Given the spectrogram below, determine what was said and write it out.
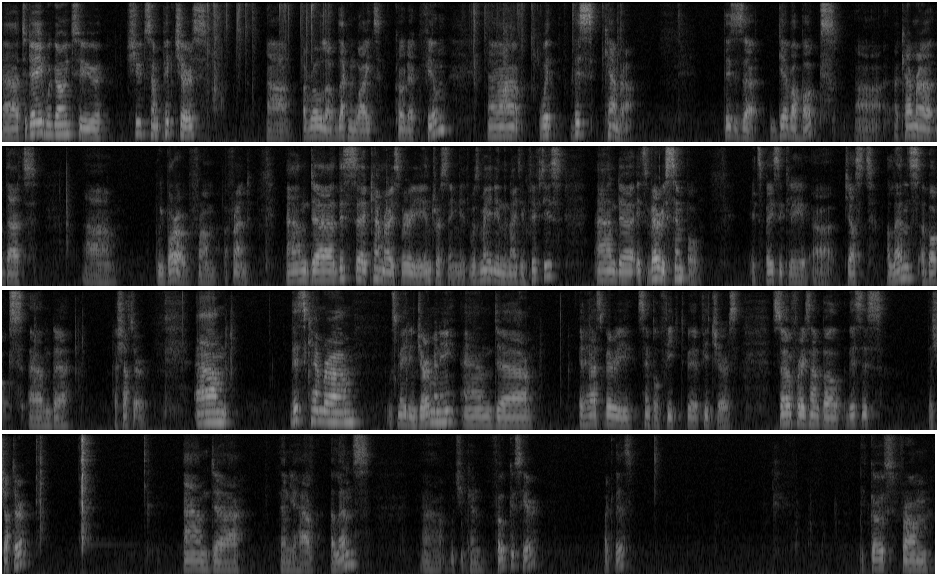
Uh, today we're going to shoot some pictures, uh, a roll of black and white Kodak film uh, with this camera. This is a Geva box, uh, a camera that uh, we borrowed from a friend. And uh, this camera is very interesting. It was made in the 1950s and it's very simple. It's basically just a lens, a box and a shutter. Um, this camera was made in Germany and uh, it has very simple fe uh, features. So for example, this is the shutter and uh, then you have a lens uh, which you can focus here like this. It goes from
